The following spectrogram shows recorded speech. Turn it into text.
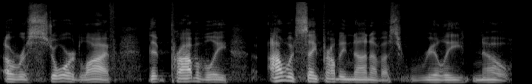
a restored life that probably, I would say, probably none of us really know.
